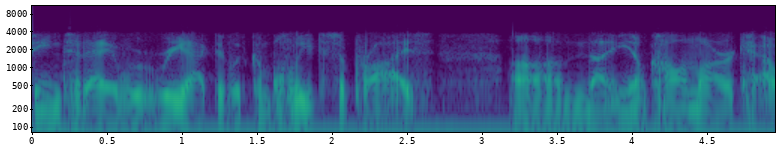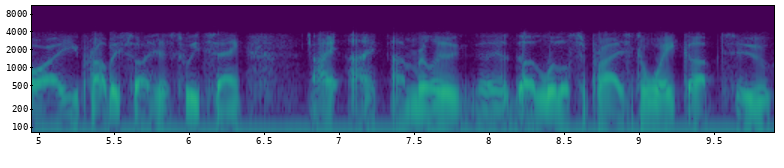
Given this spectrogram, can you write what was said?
seen today, reacted with complete surprise. Um, not, you know, Collin Morikawa, you probably saw his tweet saying, I, I, I'm really a little surprised to wake up to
